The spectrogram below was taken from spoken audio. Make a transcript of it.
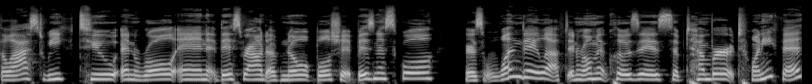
the last week to enroll in this round of No Bullshit Business School. There's one day left. Enrollment closes September 25th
